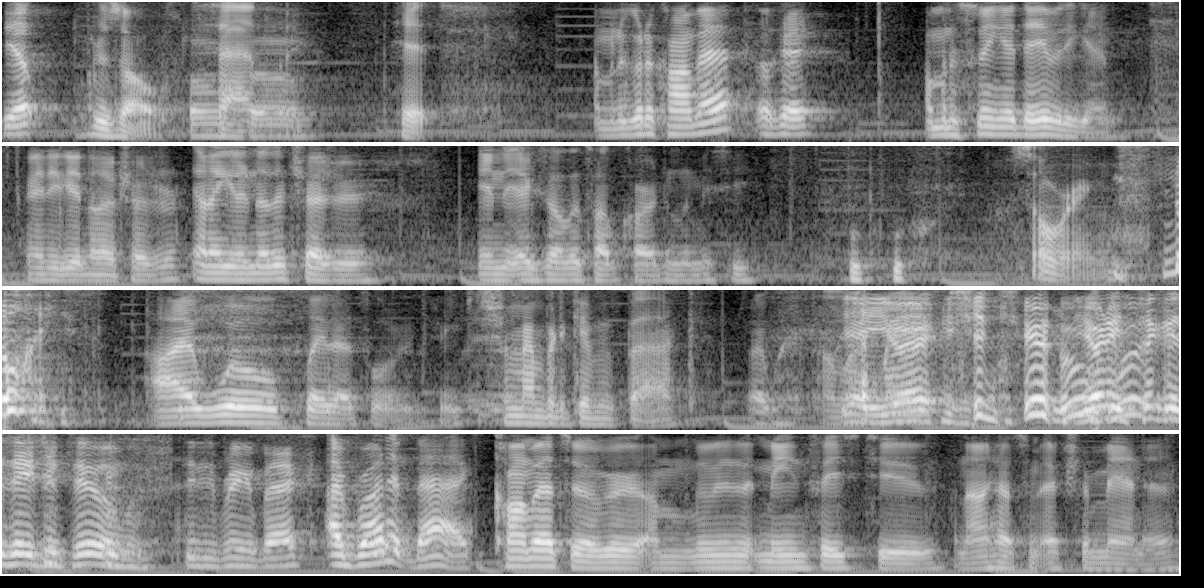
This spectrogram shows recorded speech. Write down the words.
Yep. Resolved. Sadly. Hits. I'm gonna go to combat. Okay. I'm gonna swing at David again, And you get another treasure. and I get another treasure, and exile the top card. And let me see. Sol Ring. Nice. I will play that Sol Ring. Thank you. Just remember to give it back. Yeah, you already, you already took his HA2. Did you bring it back? I brought it back. Combat's over. I'm moving to main phase two. and Now I have some extra mana.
